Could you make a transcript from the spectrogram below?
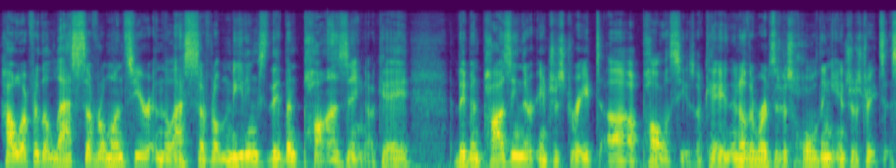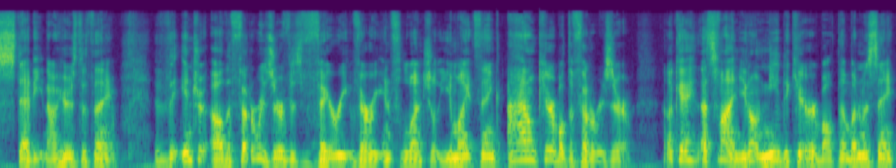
However, the last several months here and the last several meetings, they've been pausing, okay? They've been pausing their interest rate uh, policies, okay? In other words, they're just holding interest rates steady. Now, here's the thing. The, inter- uh, the Federal Reserve is very, very influential. You might think, I don't care about the Federal Reserve. Okay, that's fine. You don't need to care about them, but I'm just saying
